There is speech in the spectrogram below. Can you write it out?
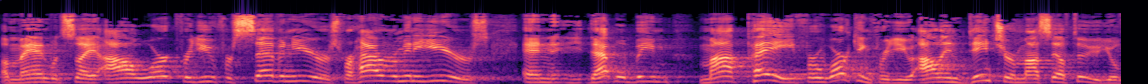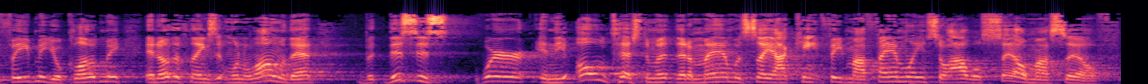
A man would say, I'll work for you for seven years, for however many years, and that will be my pay for working for you. I'll indenture myself to you. You'll feed me, you'll clothe me, and other things that went along with that. But this is where in the Old Testament that a man would say, I can't feed my family, so I will sell myself.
